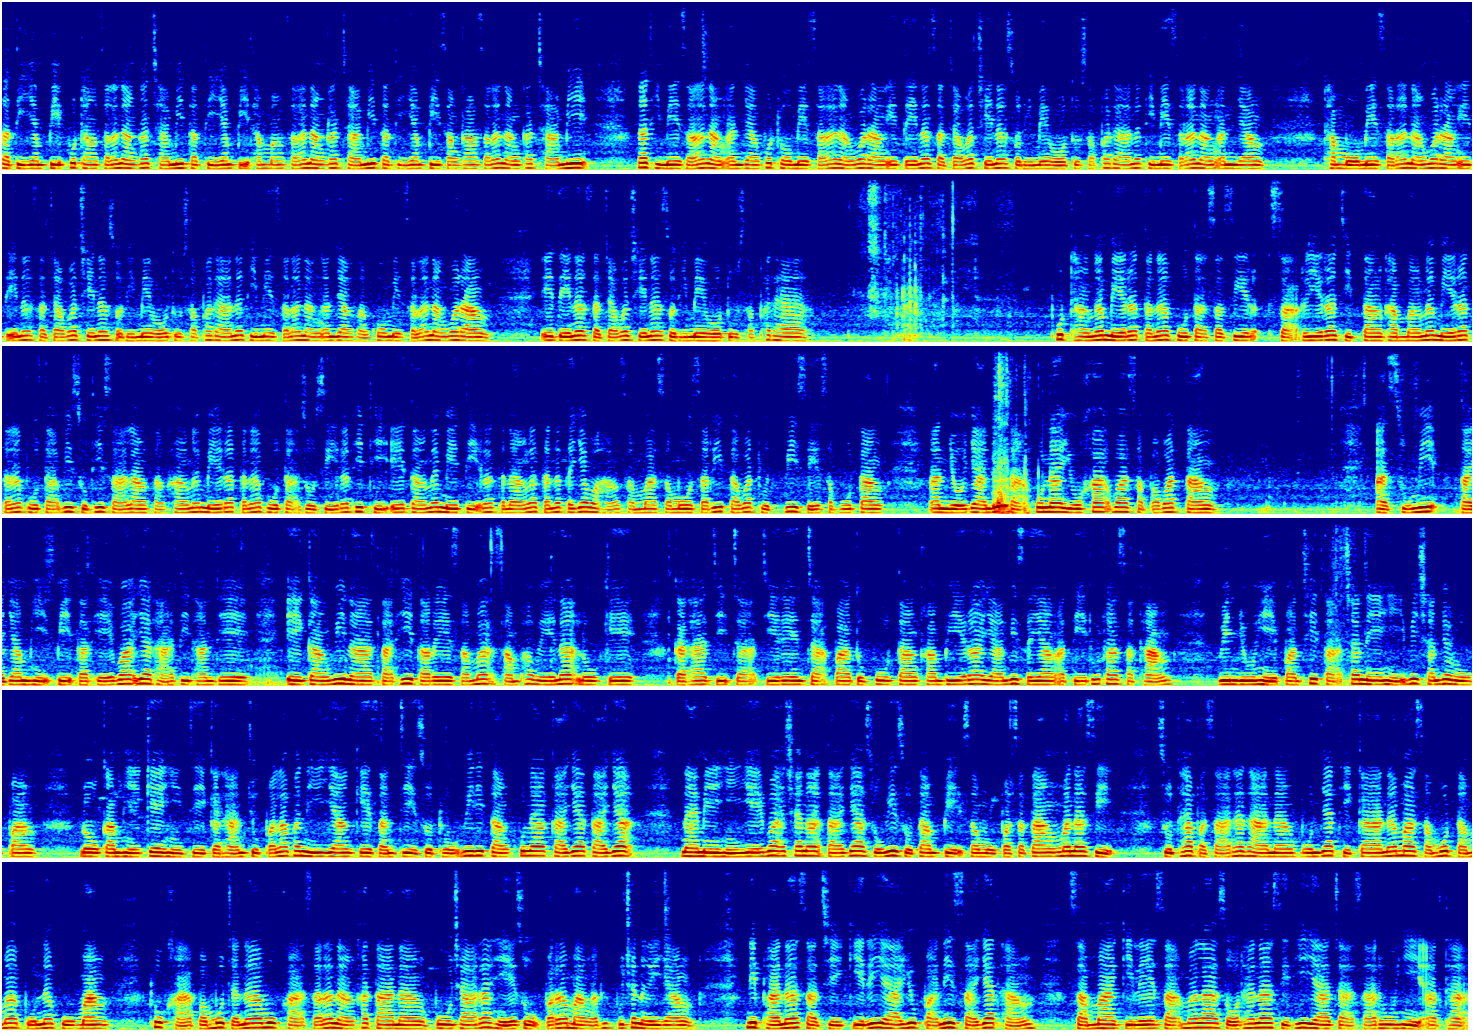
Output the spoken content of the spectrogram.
ตติยมปีพุทธังสารนังคัจฉามิตติยมปีธัมมังสารนังคัจฉามิตติยมปีสังฆังสารนังคัจฉามินาทิเมสารนังอัญญังพุทโธเมสารนังวรังเอเตนะสัจจวัชเชนะสุริเมโหตุสัพพทานาทิเมสารนังอัญญังธรรมโมเมสารนังวรังเอเตนะสัจจวัชเชนะสุริเมโหตุสัพพทานาทิเมสารนังอัญญังสังโฆเมสารนังวรังเอเตนะสัจจวัชเชนะสุริเมโหตุสัพพทา พุทธังนเมรัตนาภูตาสสีสรีระจิตตังธรรมังนเมรัตนาภูตาวิสุทธิสาลังสังฆังนเมรัตนาภูตาสุสีรทิฏฐิเอตังนเมติรัตนังรัตนตยวหังสัมมาสโมสริตวัตถุวิเศษภูตัง อัญโยยานุตะคุณาโยคะวาสัพวัตตัง อัสุมิตายามหิปิตะเทวะยะถาติทันเท เอกังวินาตทิตะเรสมะสัมภเวนะโลเกกทาจิจะจีเรนจะปาตุภูตังคัมภีรายานวิสยังอติทุทาสัทถัง วินยูหิปันชิตะชะเนหิวิชัญญรูปัง โลกัมหิเกหิจิกฐานจุปละพนียังเกสันจิสุถุวิริตังคุณากายะตายะ นาเมหิเยวะชนะตายาสุวิสุตัมปิ สมุปัสตังมนาสิ สุทธาปัสสาทธานางปุญญาธิกานามาสมมุตตมาปุณณภูมัง ทุกขาปมุจนามุขาสารนางคตานาง ปูชาระเหสุปรมังอภิปุชเนยยัง นิพานาสัจฉิกิริยายุปานิสายาถัง สัมมากิเลสะมะลาโสธนาสิทธิยาจาสาธุหีอัฏฐะ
